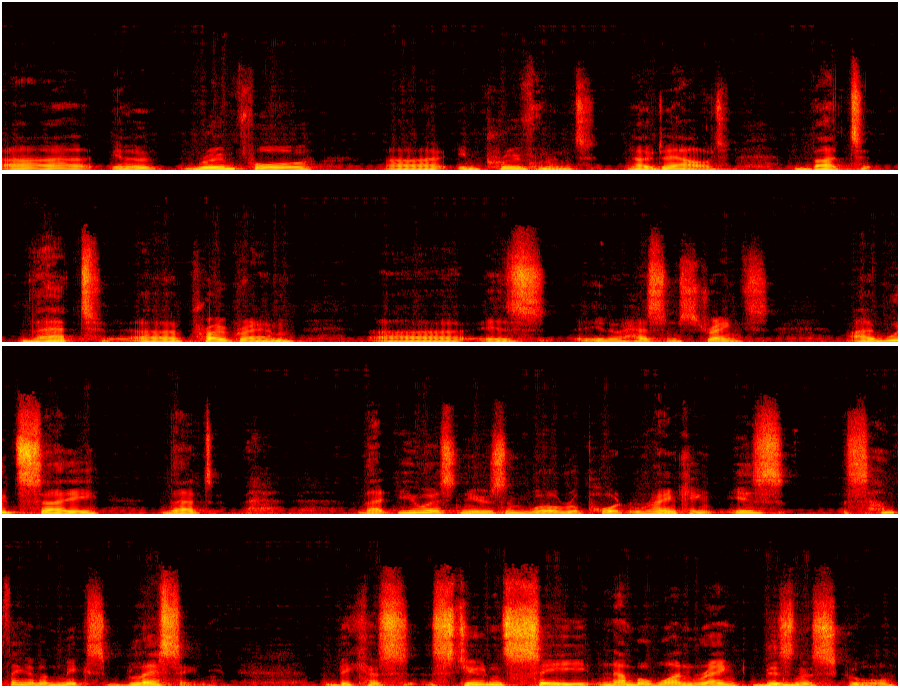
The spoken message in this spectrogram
uh, you know, room for uh, improvement, no doubt, but that uh, program uh, is, you know, has some strengths. I would say that that U.S. News and World Report ranking is something of a mixed blessing because students see number one ranked business school,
